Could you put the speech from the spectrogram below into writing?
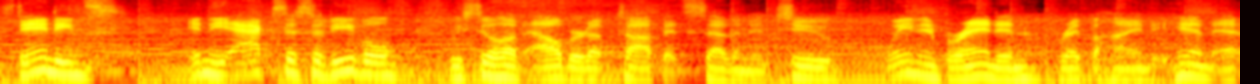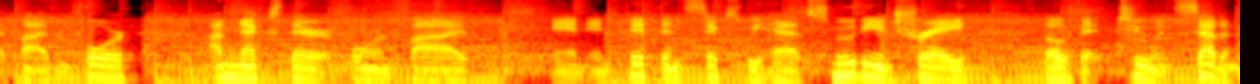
Standings in the axis of evil, we still have Albert up top at seven and two, Wayne and Brandon right behind him at five and four. I'm next there at four and five, and in fifth and sixth we have Smoothie and Trey both at two and seven.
